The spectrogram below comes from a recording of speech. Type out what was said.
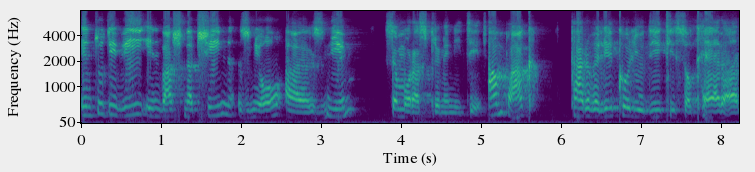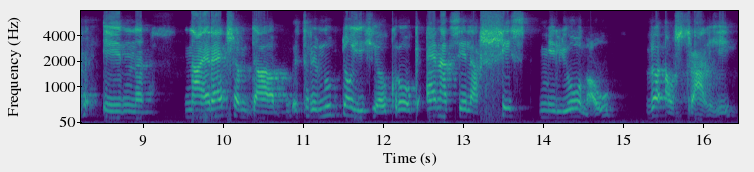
in tudi vi in vaš način z njo, eh, z njim, se mora spremeniti. Ampak kar veliko ljudi, ki so kerer in Naj rečem, da trenutno jih je okrog 1,6 milijonov v Avstraliji,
